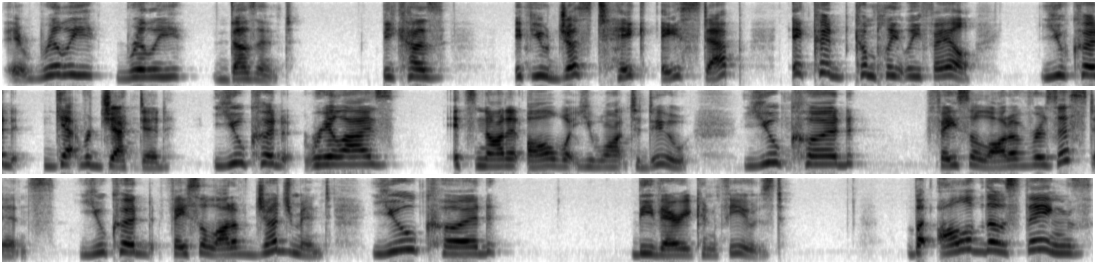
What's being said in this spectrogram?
It really, really doesn't. Because if you just take a step, it could completely fail. You could get rejected. You could realize it's not at all what you want to do. You could face a lot of resistance. You could face a lot of judgment. You could be very confused. But all of those things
